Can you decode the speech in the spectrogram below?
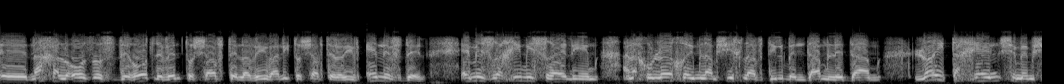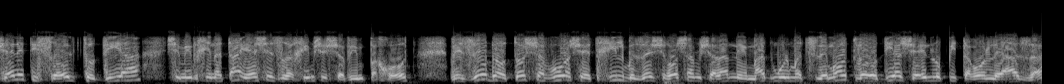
אה, נחל עוז או שדרות לבין תושב תל אביב, אני תושב תל אביב, אין הבדל. הם אזרחים ישראלים, אנחנו לא יכולים להמשיך להבדיל בין דם לדם. לא ייתכן שממשלת ישראל תודיע שמבחינתה יש אזרחים ששווים פחות, וזה באותו שבוע שהתחיל בזה שראש הממשלה נעמד מול מצלמות והודיע שאין לו פתרון לעזה.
